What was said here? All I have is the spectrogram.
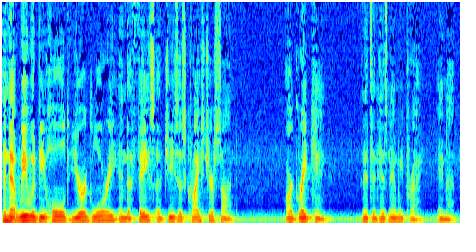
and that we would behold your glory in the face of Jesus Christ, your Son, our great King. And it's in his name we pray. Amen.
